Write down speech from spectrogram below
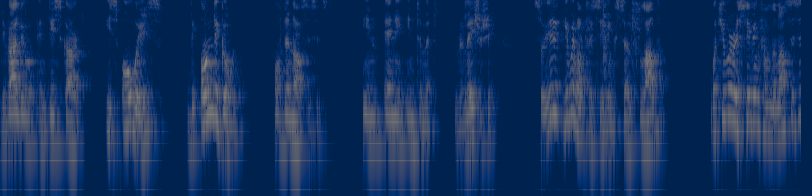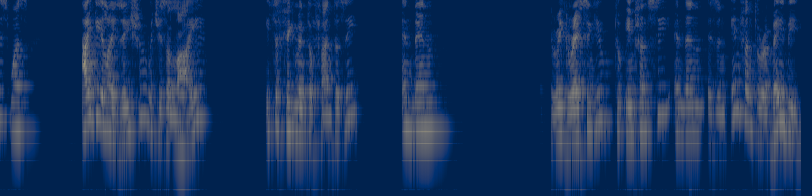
Devalue and discard is always the only goal of the narcissist in any intimate relationship. So you, you were not receiving self-love. What you were receiving from the narcissist was idealization, which is a lie. It's a figment of fantasy. And then regressing you to infancy, and then as an infant or a baby,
